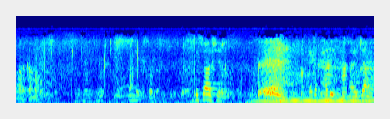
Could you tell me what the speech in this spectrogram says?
بارك الله في سؤال شيخ. حديث الجامع.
